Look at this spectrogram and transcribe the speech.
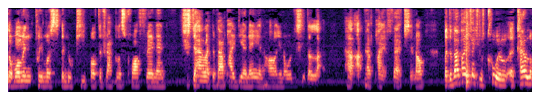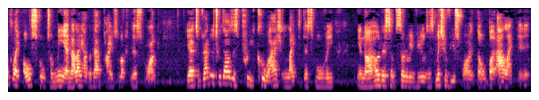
the woman pretty much is the new keeper of the Dracula's coffin, and she still had like the vampire DNA in her, you know, you see the her uh, vampire effects, you know. But the vampire effects was cool. It, it kind of looked like old school to me, and I like how the vampires look in this one. Yeah, so Dracula 2000 is pretty cool. I actually liked this movie. You know, I heard there's some sort of reviews. There's mixed reviews for it though, but I liked it.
